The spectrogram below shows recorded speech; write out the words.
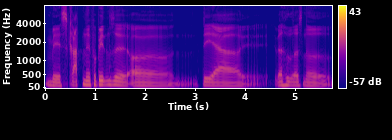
med skrættende forbindelse, og det er, øh, hvad hedder sådan noget,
